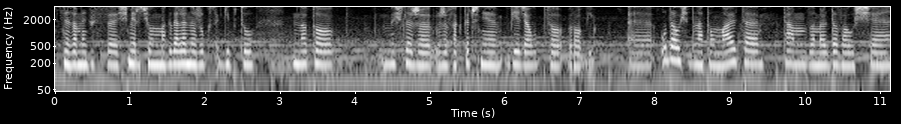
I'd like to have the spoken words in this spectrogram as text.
związanych z śmiercią Magdaleny Żuk z Egiptu, no to myślę, że, że faktycznie wiedział, co robi. E, udał się na tą Maltę, tam zameldował się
